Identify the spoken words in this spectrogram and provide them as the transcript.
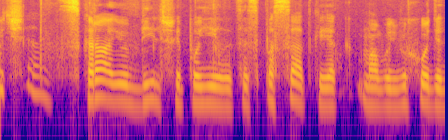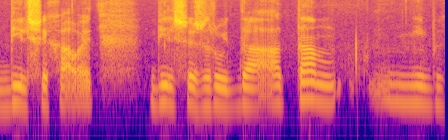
Хоча з краю більше поїли, це з посадки, як, мабуть, виходять, більше хавають, більше жруть, да. а там ніби,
